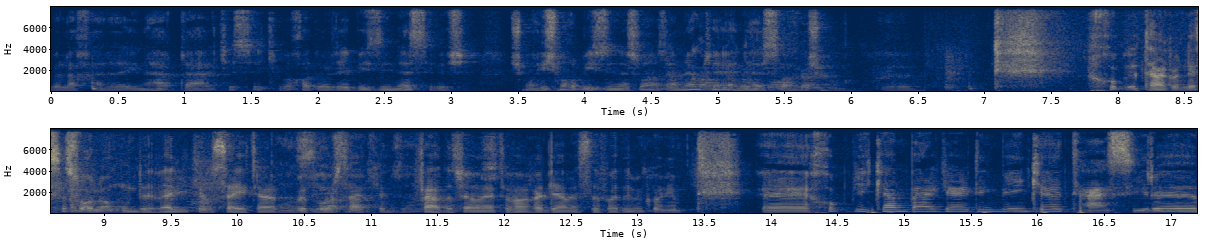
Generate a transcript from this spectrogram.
بالاخره این حق هر کسی که بخواد وارد business ی بشه. شما هیچ موقع business رو مثلا نمی‌تونه انحصارش خب تقریبا نصف سوالا مونده. ولی یکم سریعتر بپرسم که فردا چه اتفاق خیلی هم استفاده می‌کنیم. خب یکم برگردیم به اینکه تاثیر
